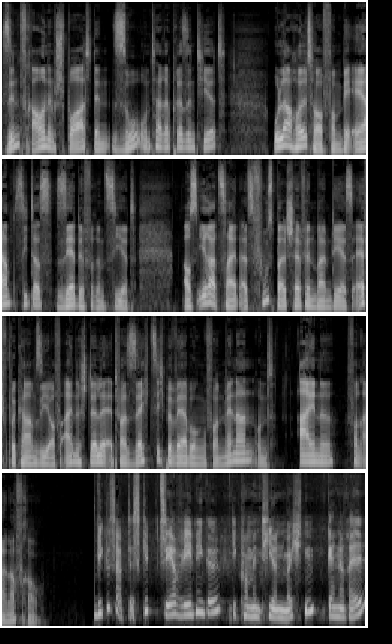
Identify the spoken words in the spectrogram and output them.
Sind Frauen im Sport denn so unterrepräsentiert? Ulla Holthoff vom BR sieht das sehr differenziert. Aus ihrer Zeit als Fußballchefin beim DSF bekam sie auf eine Stelle etwa 60 Bewerbungen von Männern und eine von einer Frau. Wie gesagt, es gibt sehr wenige, die kommentieren möchten, generell.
